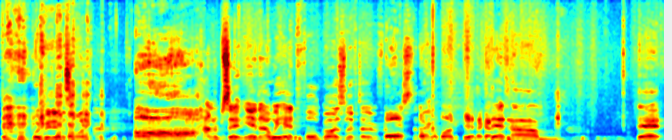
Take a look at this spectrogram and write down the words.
What did we do this morning? Oh, 100%. Yeah, no, we had four guys left over from yesterday. I've got one. Yeah, okay. that um that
